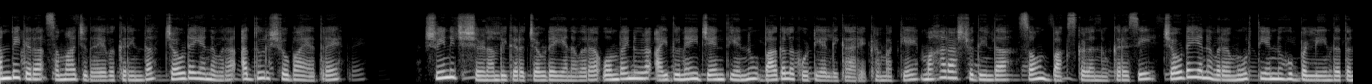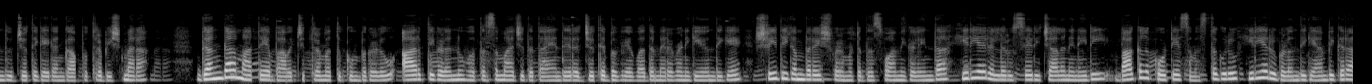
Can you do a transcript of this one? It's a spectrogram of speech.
ಅಂಬಿಗರ ಸಮಾಜದ ಯುವಕರಿಂದ ಚೌಡಯ್ಯನವರ ಅದ್ದೂರಿ ಶೋಭಾಯಾತ್ರೆ. ಶ್ರೀನಿಜ ಶರಣಾಂಬಿಗರ ಚೌಡಯ್ಯನವರ ಒಂಬೈನೂರ ಐದನೇ ಜಯಂತಿಯನ್ನು ಬಾಗಲಕೋಟೆಯಲ್ಲಿ ಕಾರ್ಯಕ್ರಮಕ್ಕೆ ಮಹಾರಾಷ್ಟ್ರದಿಂದ ಸೌಂಡ್ ಬಾಕ್ಸ್ಗಳನ್ನು ಕರೆಸಿ ಚೌಡಯ್ಯನವರ ಮೂರ್ತಿಯನ್ನು ಹುಬ್ಬಳ್ಳಿಯಿಂದ ತಂದು ಜೊತೆಗೆ ಗಂಗಾಪುತ್ರ ಭೀಷ್ಮರ, ಗಂಗಾ ಮಾತೆಯ ಭಾವಚಿತ್ರ ಮತ್ತು ಕುಂಭಗಳು, ಆರತಿಗಳನ್ನು ಹೊತ್ತ ಸಮಾಜದ ತಾಯಂದಿರ ಜೊತೆ ಭವ್ಯವಾದ ಮೆರವಣಿಗೆಯೊಂದಿಗೆ ಶ್ರೀ ದಿಗಂಬರೇಶ್ವರ ಮಠದ ಸ್ವಾಮಿಗಳಿಂದ ಹಿರಿಯರೆಲ್ಲರೂ ಸೇರಿ ಚಾಲನೆ ನೀಡಿ ಬಾಗಲಕೋಟೆಯ ಸಮಸ್ತ ಗುರು, ಹಿರಿಯರುಗಳೊಂದಿಗೆ ಅಂಬಿಗರ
